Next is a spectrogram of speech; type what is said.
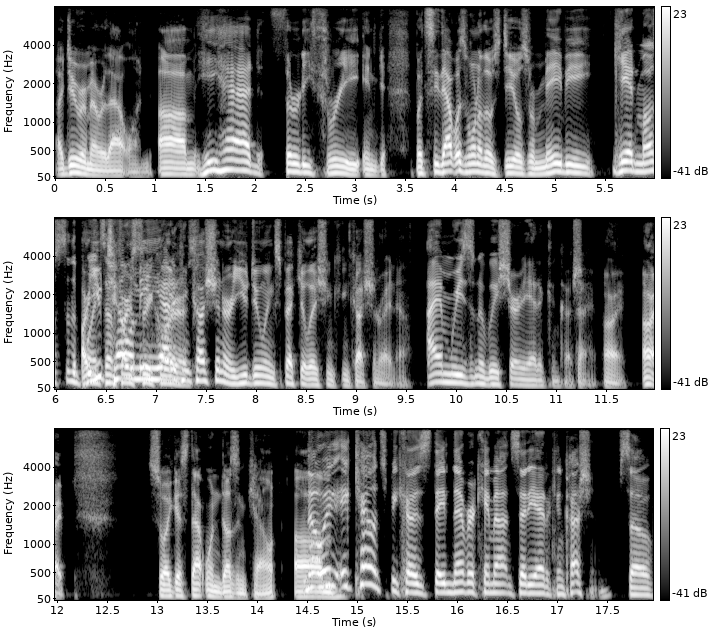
I do remember that one. Um, he had 33 in, but see, that was one of those deals where maybe. He had most of the Are you in telling me he had a concussion, or are you doing speculation concussion right now? I am reasonably sure he had a concussion. Okay, all right, all right. So I guess that one doesn't count. no, Um, it, it counts because they've never came out and said he had a concussion. So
